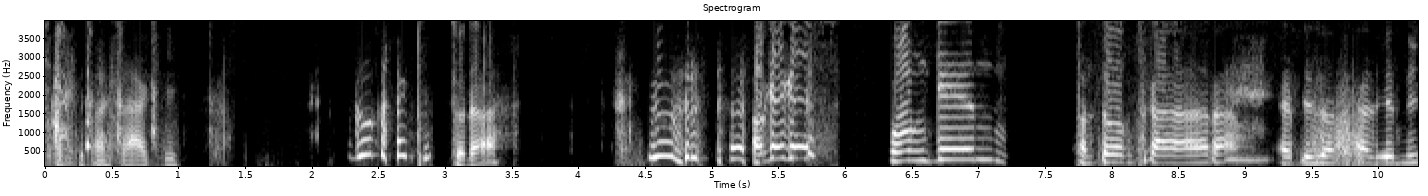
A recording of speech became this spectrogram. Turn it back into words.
Kita lagi. Gue kaget. Sudah. Oke guys, mungkin untuk sekarang episode kali ini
